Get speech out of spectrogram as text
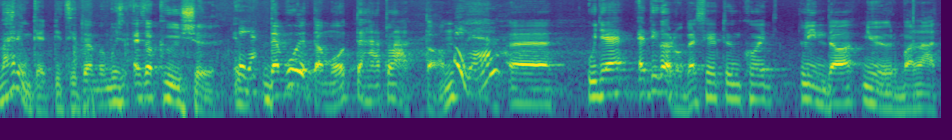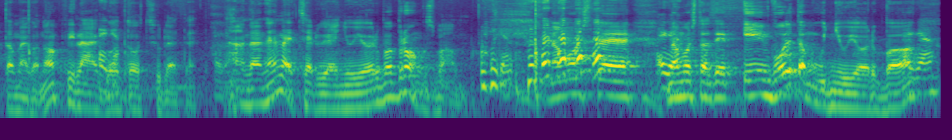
várjunk egy picit, most ez a külső. Igen. De voltam ott, tehát láttam. Igen. Ugye eddig arról beszéltünk, hogy Linda New Yorkban látta meg a napvilágot, Igen. ott született. Hát, De nem egyszerűen New Yorkban, Bronxban. Igen. Na most, eh, Igen. na most azért én voltam úgy New Yorkban, Igen.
